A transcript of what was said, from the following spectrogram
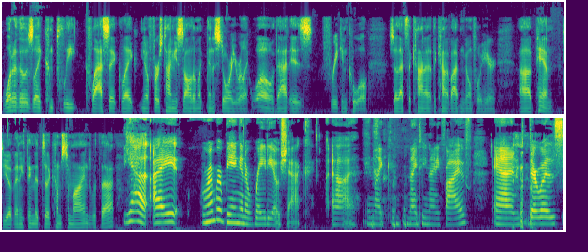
what are those like complete classic like you know first time you saw them like in a store you were like, whoa, that is freaking cool. So that's the kind of the kind of vibe I'm going for here. Uh, Pam, do you have anything that uh, comes to mind with that? Yeah, I remember being in a Radio Shack uh, in like 1995, and there was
